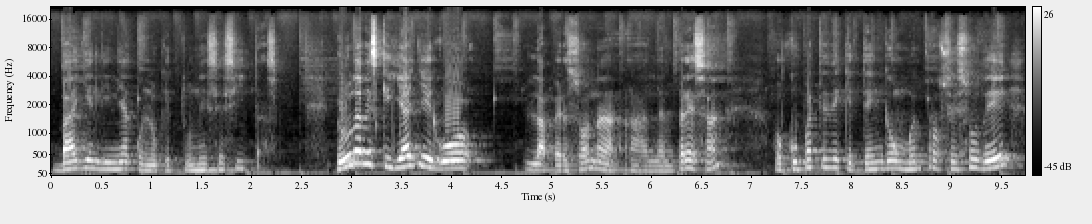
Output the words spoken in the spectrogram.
vaya en línea con lo que tú necesitas. Pero una vez que ya llegó la persona a la empresa, ocúpate de que tenga un buen proceso de,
